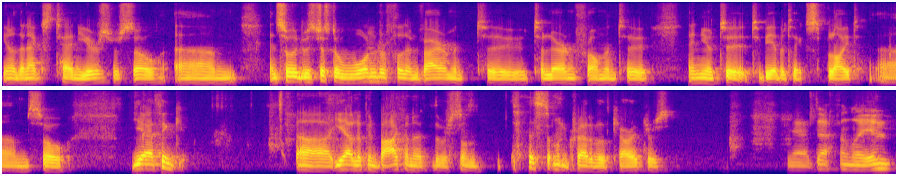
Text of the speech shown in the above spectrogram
you know the next ten years or so. Um, and so it was just a wonderful environment to to learn from and to and you know to to be able to exploit. Um, so yeah, I think uh, yeah, looking back on it, there were some some incredible characters. Yeah, definitely. And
